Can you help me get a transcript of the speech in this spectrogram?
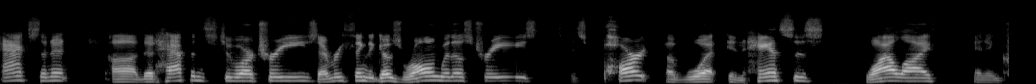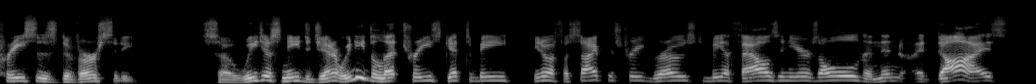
accident uh, that happens to our trees, everything that goes wrong with those trees is part of what enhances wildlife and increases diversity. So we just need to generate, we need to let trees get to be, you know, if a cypress tree grows to be a thousand years old and then it dies,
